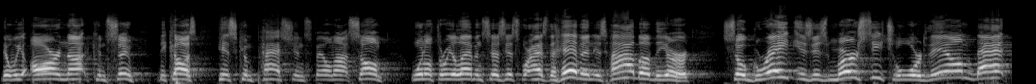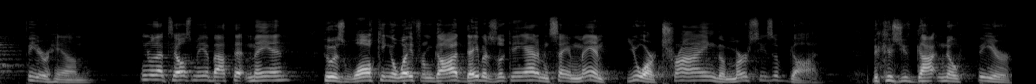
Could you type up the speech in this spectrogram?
that we are not consumed because his compassions fail not. Psalm 103:11 says this, For as the heaven is high above the earth, so great is his mercy toward them that fear him. You know that tells me about that man who is walking away from God? David's looking at him and saying, Man, you are trying the mercies of God because you've got no fear.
